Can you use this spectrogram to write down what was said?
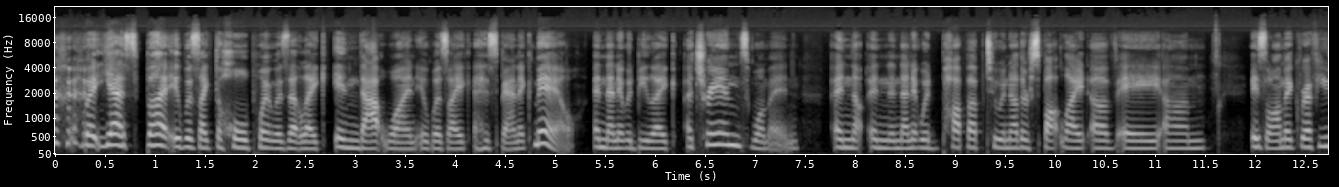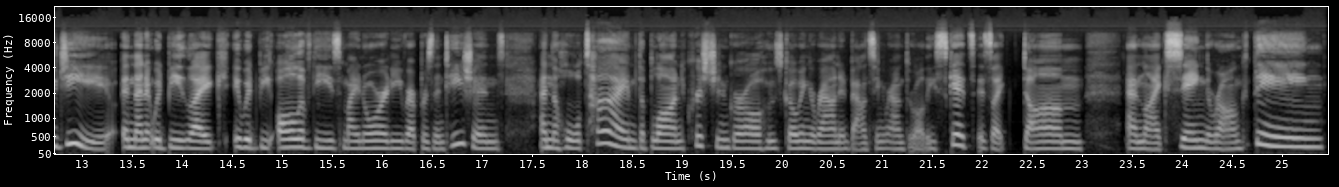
but yes, but it was like the whole point was that like in that one it was like a Hispanic male, and then it would be like a trans woman, and and, and then it would pop up to another spotlight of a um, Islamic refugee, and then it would be like it would be all of these minority representations, and the whole time the blonde Christian girl who's going around and bouncing around through all these skits is like dumb and like saying the wrong thing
